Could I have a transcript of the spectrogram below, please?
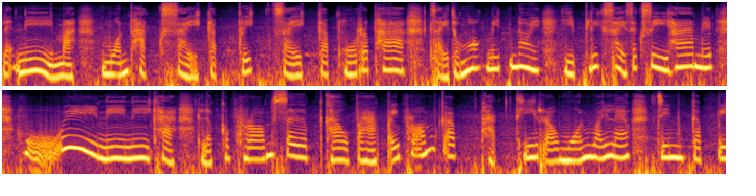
และนี่มาม้วนผักใส่กับพริกใส่กับโหระพาใส่ถั่วงอกนิดหน่อย หยิบพริกใส่สักสี่ห้าเม็ดโอ้ยนี่นี่ค่ะ แล้วก็พร้อมเสิร์ฟเข้าปากไปพร้อมกับผักที่เราม้วนไว้แล้ว จิ้มกะปิ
